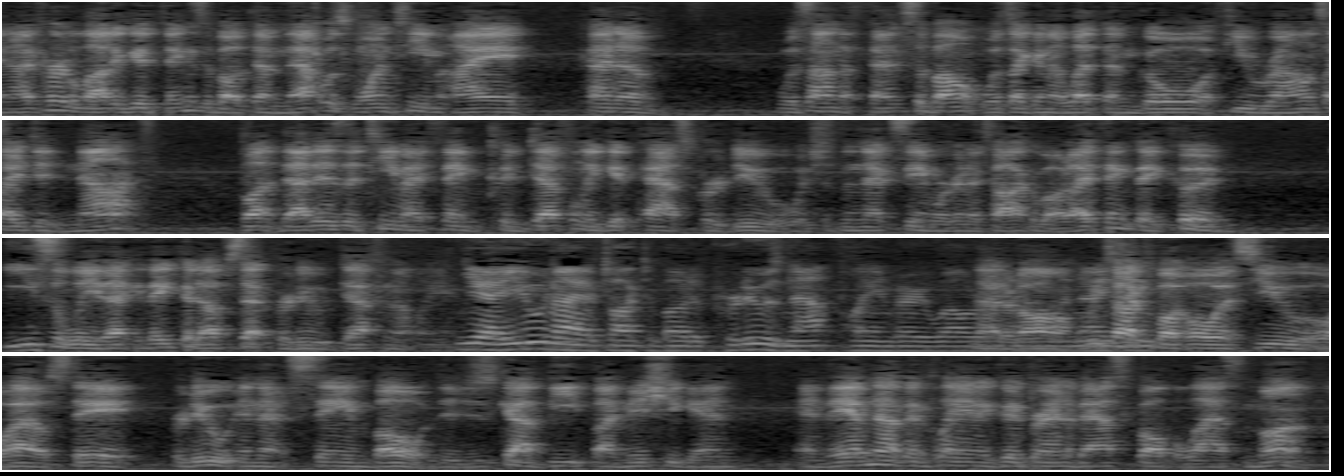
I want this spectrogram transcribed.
and I've heard a lot of good things about them. That was one team I kind of was on the fence about. Was I going to let them go a few rounds? I did not. But that is a team I think could definitely get past Purdue, which is the next game we're going to talk about. I think they could easily. That they could upset Purdue definitely. Yeah, you and I have talked about it. Purdue is not playing very well right Not at now. all. We I talked about OSU, Ohio State, Purdue in that same boat. They just got beat by Michigan, and they have not been playing a good brand of basketball the last month.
